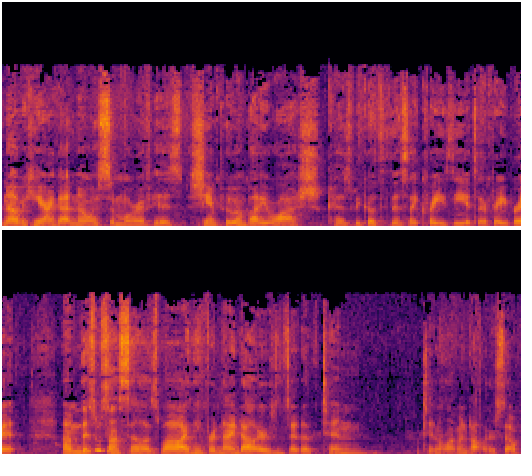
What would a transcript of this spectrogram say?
Now over here I got Noah some more of his shampoo and body wash because we go through this like crazy. It's our favorite. Um, this was on sale as well, I think for $9 instead of 10 10 $11. So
